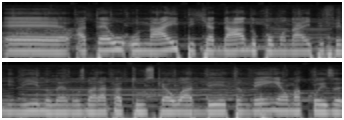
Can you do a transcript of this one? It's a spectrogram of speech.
é, até o, o, naipe, que é dado como naipe feminino, né, nos maracatus, que é o AB, também é uma coisa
